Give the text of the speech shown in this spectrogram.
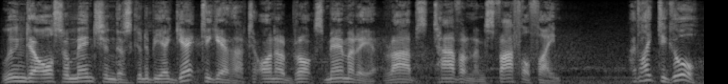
Lunda also mentioned there's going to be a get-together to honour Brok's memory at Rab's Tavern in Svartalfheim. I'd like to go.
